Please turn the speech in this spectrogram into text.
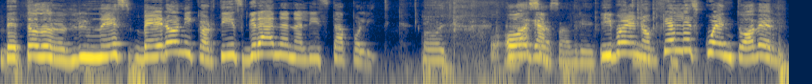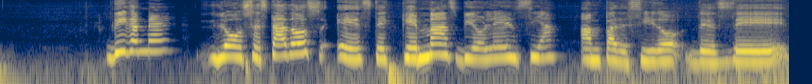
de todos los lunes, Verónica Ortiz, gran analista política. Oigan, Gracias, Adri. y bueno, ¿qué les cuento? A ver, díganme los estados este que más violencia han padecido desde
